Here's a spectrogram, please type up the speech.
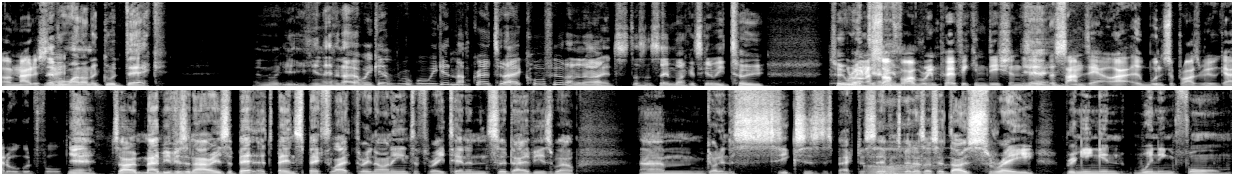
I've noticed Never that. won on a good deck. And we- you, you never know. Are we get, will we get an upgrade today at Caulfield? I don't know. It doesn't seem like it's going to be too too. We're on a soft five. We're in perfect conditions. The- Yeah. The, sun's out. Uh, it wouldn't surprise me if we go to a good four. Yeah. So maybe Visionari is a bet that's been spec late three ninety into three ten, and Sir Davy as well. Um, got into sixes, just back to sevens. But as I said, those three bringing in winning form.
